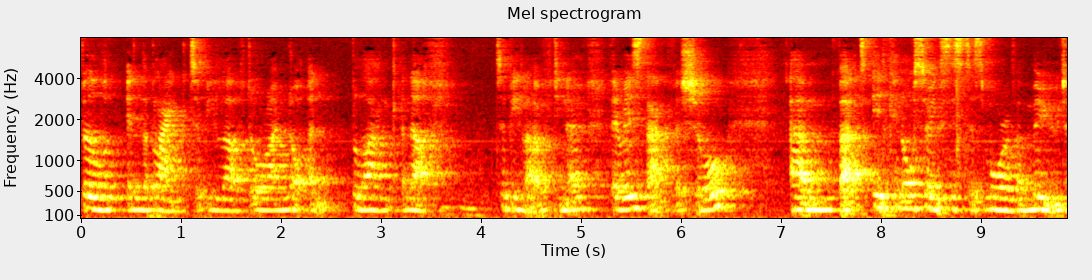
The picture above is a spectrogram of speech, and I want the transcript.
fill in the blank to be loved, or I'm not blank enough to be loved. You know, there is that for sure, um, but it can also exist as more of a mood.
